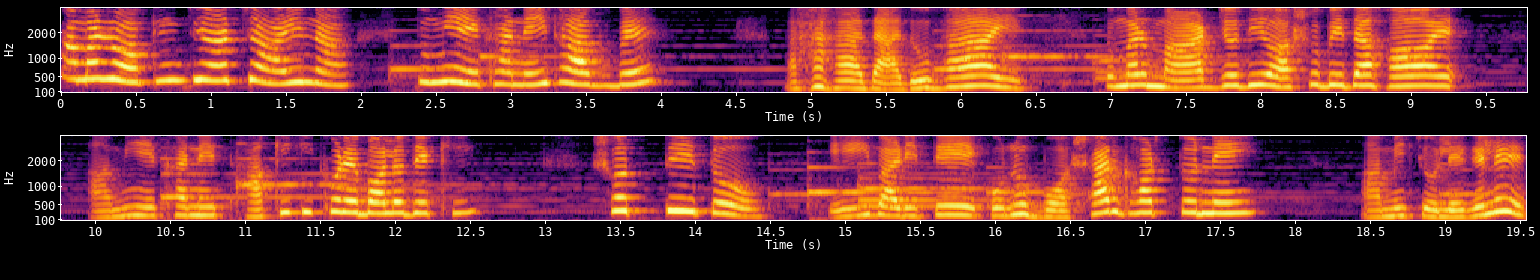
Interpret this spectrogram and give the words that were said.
আমার রকিং চেয়ার চাই না। তুমি এখানেই থাকবে। আহা দাদু ভাই, তোমার মার যদি অসুবিধা হয়, আমি এখানে থাকি কি করে বলো দেখি? সত্যি তো, এই বাড়িতে কোনো বসার ঘর তো নেই। আমি চলে গেলে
